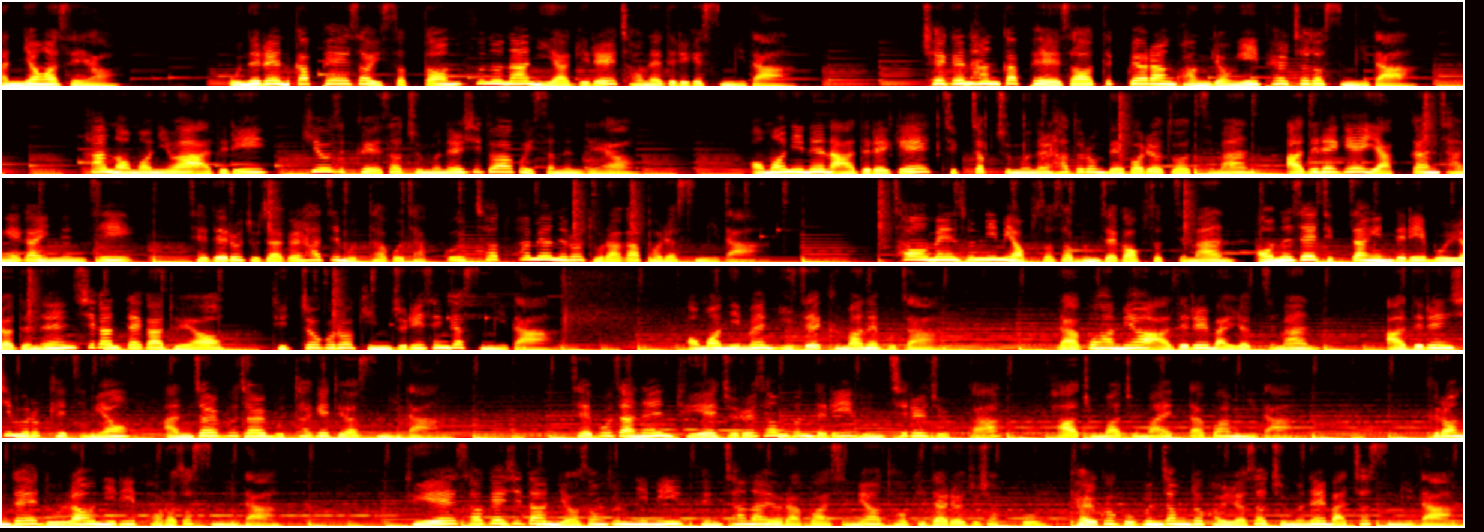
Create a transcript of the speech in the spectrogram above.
안녕하세요. 오늘은 카페에서 있었던 훈훈한 이야기를 전해드리겠습니다. 최근 한 카페에서 특별한 광경이 펼쳐졌습니다. 한 어머니와 아들이 키오스크에서 주문을 시도하고 있었는데요. 어머니는 아들에게 직접 주문을 하도록 내버려 두었지만 아들에게 약간 장애가 있는지 제대로 조작을 하지 못하고 자꾸 첫 화면으로 돌아가 버렸습니다. 처음엔 손님이 없어서 문제가 없었지만 어느새 직장인들이 몰려드는 시간대가 되어 뒤쪽으로 긴 줄이 생겼습니다. 어머님은 이제 그만해보자. 라고 하며 아들을 말렸지만 아들은 시무룩해지며 안절부절 못하게 되었습니다. 제보자는 뒤에 줄을 선 분들이 눈치를 줄까 봐 조마조마했다고 합니다. 그런데 놀라운 일이 벌어졌습니다. 뒤에 서 계시던 여성 손님이 괜찮아요 라고 하시며 더 기다려주셨고 결국 5분 정도 걸려서 주문을 마쳤습니다.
